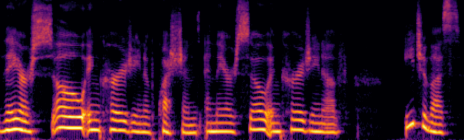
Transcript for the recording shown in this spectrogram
they are so encouraging of questions and they are so encouraging of each of us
